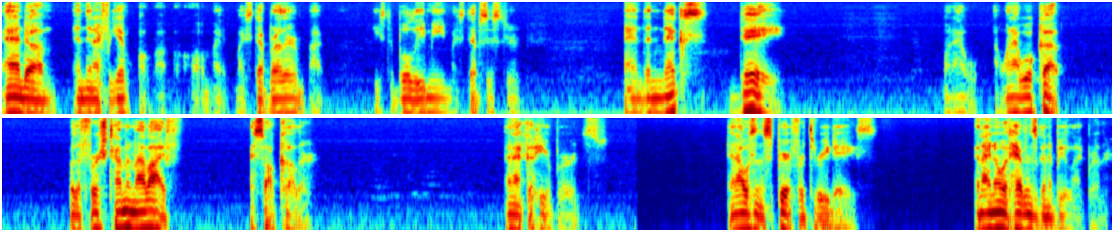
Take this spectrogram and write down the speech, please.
And um and then I forgive all, all my my stepbrother. I, he used to bully me, my stepsister. And the next day, when I when I woke up, for the first time in my life, I saw color, and I could hear birds and I was in the spirit for three days. And I know what heaven's going to be like, brother,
